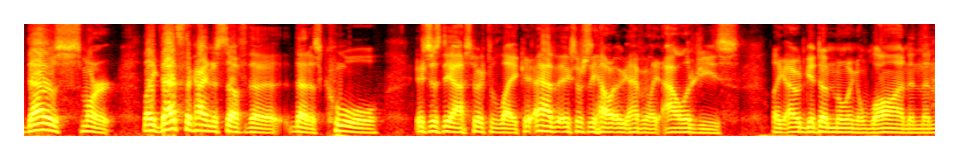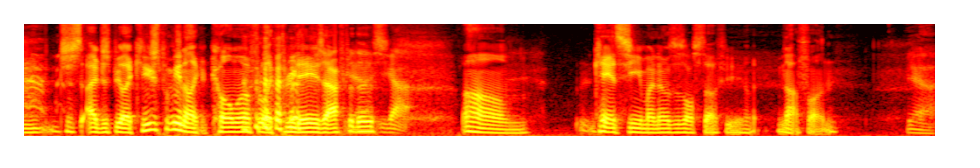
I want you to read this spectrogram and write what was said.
that was smart. Like that's the kind of stuff that that is cool. It's just the aspect of like have especially how having like allergies. Like I would get done mowing a lawn and then just I'd just be like, can you just put me in like a coma for like three days after Yeah, this? Got Um, can't see. My nose is all stuffy. Like, not fun. Yeah.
